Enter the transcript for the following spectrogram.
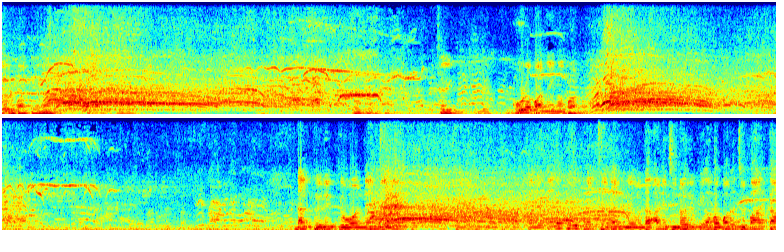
ஒரே பாட்டு. ஓகே சரி கூட பாடினீங்கன்னா பாடுறேன். நட்பிற்கு கலப்பு பிரச்சனை உண்டா அடிச்சு நொறுக்கு அவ முறைச்சு பார்த்தா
